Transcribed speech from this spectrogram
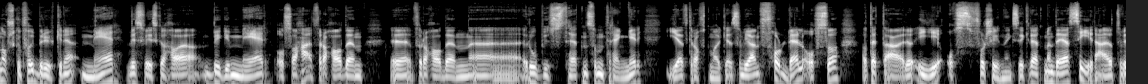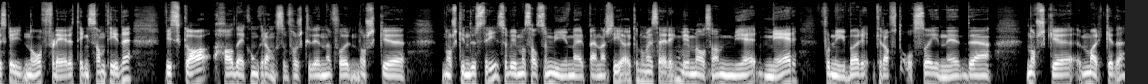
norske forbrukere mer hvis vi skal ha, bygge mer også her, for å ha den, eh, for å ha den eh, robustheten som trenger i et kraftmarked. Så Vi har en fordel også at dette er å gi oss forsyningssikkerhet. Men det jeg sier er at vi skal nå flere ting samtidig. Vi skal ha det konkurranseforskerinnet for norsk, norsk industri, så vi må satse mye mer på energi og økonomisering. Vi må også ha mer, mer fornybar kraft også inni i det norske markedet,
